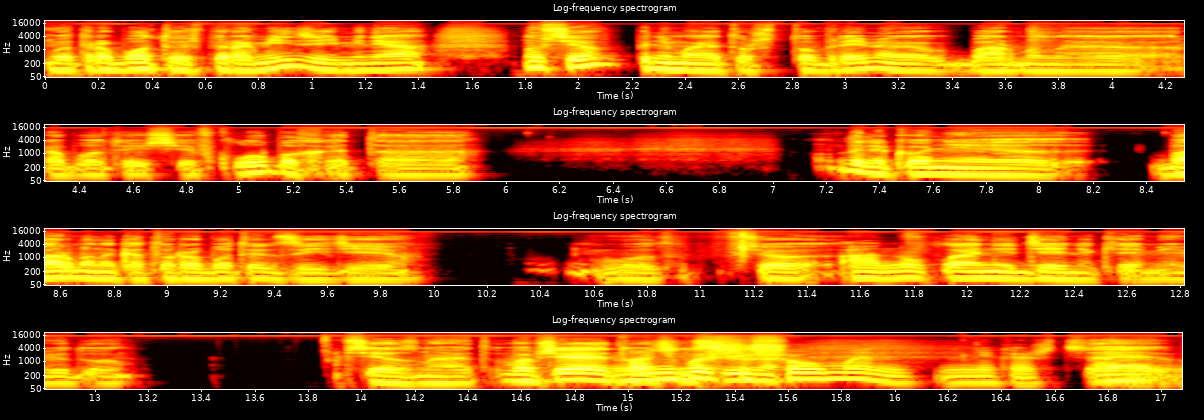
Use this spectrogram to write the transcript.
вот работаю в пирамиде, и меня... Ну, все понимают, то, что в то время бармены, работающие в клубах, это далеко не бармены, которые работают за идею. Вот, все А, ну, в плане денег, я имею в виду. Все знают. Вообще, это но они очень больше сильно... шоумен, мне кажется. Да,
